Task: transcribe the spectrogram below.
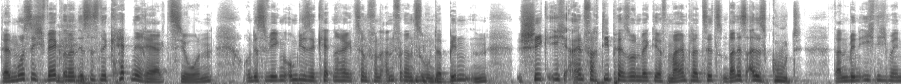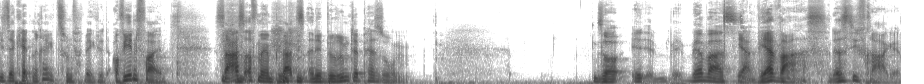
Dann muss ich weg und dann ist es eine Kettenreaktion. Und deswegen, um diese Kettenreaktion von Anfang an zu unterbinden, schicke ich einfach die Person weg, die auf meinem Platz sitzt und dann ist alles gut. Dann bin ich nicht mehr in dieser Kettenreaktion verwickelt. Auf jeden Fall saß auf meinem Platz eine berühmte Person. So, äh, wer war's? Ja, wer war's? Das ist die Frage.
